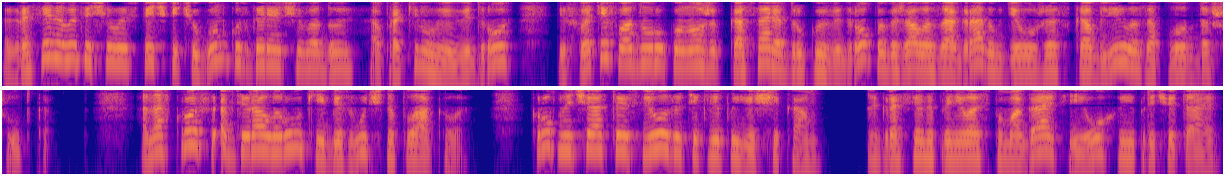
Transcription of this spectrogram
Аграфена вытащила из печки чугунку с горячей водой, опрокинула ее в ведро и, схватив в одну руку ножик косаря, в другую ведро, побежала за ограду, где уже скоблила за плод до шутка. Она в кровь обдирала руки и беззвучно плакала. Крупные частые слезы текли по ее щекам. Аграфена принялась помогать, и охая и причитая.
